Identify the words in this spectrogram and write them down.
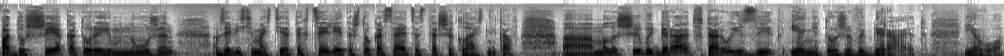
по душе, который им нужен, в зависимости от их целей. Это что касается старшеклассников. А, малыши выбирают второй язык, и они тоже выбирают его.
